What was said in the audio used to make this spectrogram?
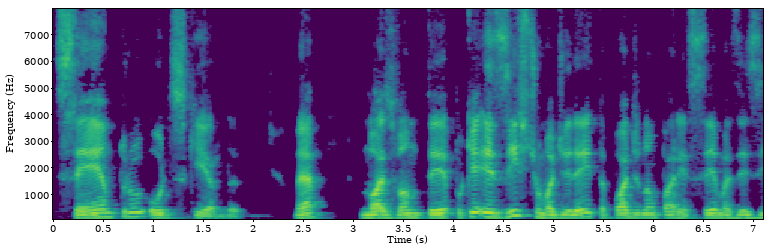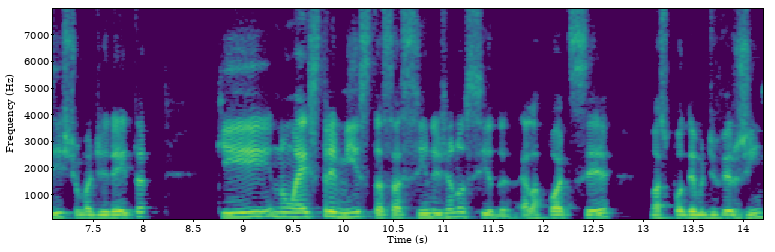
centro ou de esquerda, né? Nós vamos ter, porque existe uma direita, pode não parecer, mas existe uma direita que não é extremista, assassina e genocida. Ela pode ser, nós podemos divergir em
